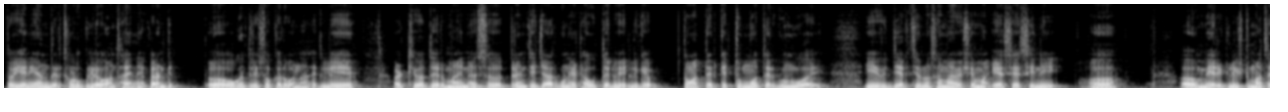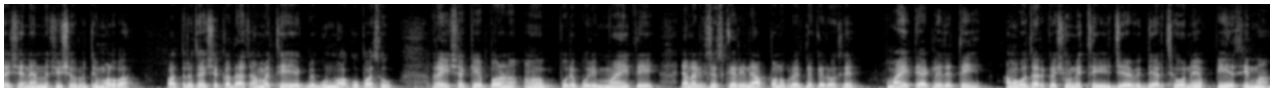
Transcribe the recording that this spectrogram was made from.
તો એની અંદર થોડુંક લેવાનું થાય ને, કારણ કે ઓગણત્રીસો કરવાના છે. એટલે અઠ્યોતેર માઇનસ ત્રણથી ચાર ગુણ હેઠા ઉતરવી, એટલે કે તોતેર કે ચુમ્મોતેર ગુણ હોય, એ વિદ્યાર્થીઓનો સમાવેશ એમાં એસએસસીની મેરિટ લિસ્ટમાં થશે અને એમને શિષ્યવૃત્તિ મળવા પાત્ર થશે કદાચ આમાંથી એક બે ગુણનું આખું પાછું રહી શકે, પણ પૂરેપૂરી માહિતી એનાલિસિસ કરીને આપવાનો પ્રયત્ન કર્યો છે. માહિતી આટલી જ હતી. આમાં વધારે કશું નથી. જે વિદ્યાર્થીઓને પીએસસીમાં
